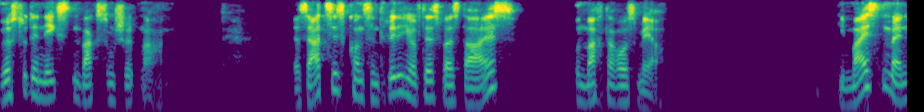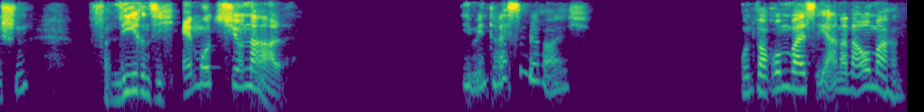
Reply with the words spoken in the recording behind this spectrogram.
wirst du den nächsten Wachstumsschritt machen. Der Satz ist, konzentriere dich auf das, was da ist und mach daraus mehr. Die meisten Menschen verlieren sich emotional im Interessenbereich. Und warum? Weil es die anderen auch machen.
